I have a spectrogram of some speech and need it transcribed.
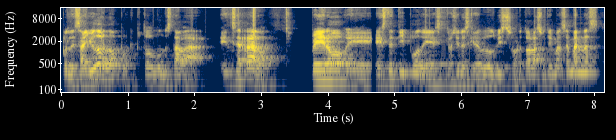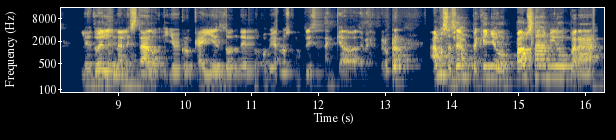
pues les ayudó, ¿no? Porque todo el mundo estaba encerrado. Pero este tipo de situaciones que hemos visto, sobre todo las últimas semanas, le duelen al Estado y yo creo que ahí es donde los gobiernos, como tú dices, han quedado a deber. Pero bueno, vamos a hacer un pequeño pausa, amigo, para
